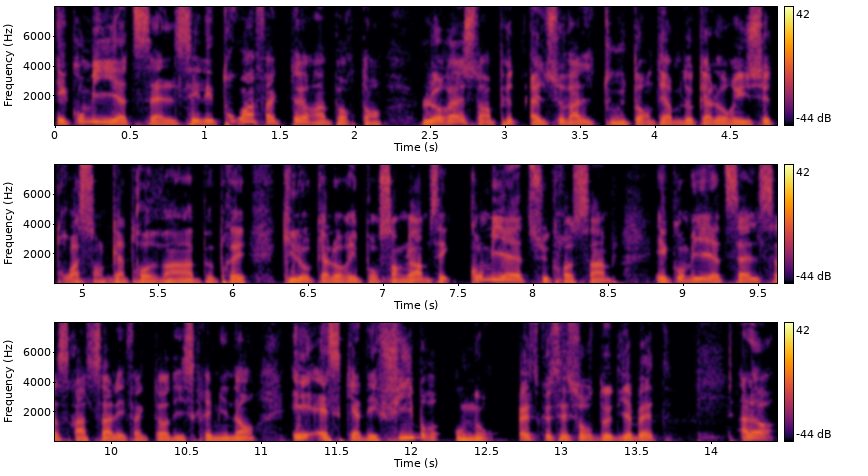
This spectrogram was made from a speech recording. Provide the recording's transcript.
et combien il y a de sel. C'est les trois facteurs importants. Le reste, elles se valent toutes en termes de calories, c'est 380 à peu près kilocalories pour 100 grammes. C'est combien il y a de sucre simple et combien il y a de sel? Ça sera ça les facteurs discriminants. Et est-ce qu'il y a des fibres ou non? Est-ce que c'est source de diabète? Alors,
